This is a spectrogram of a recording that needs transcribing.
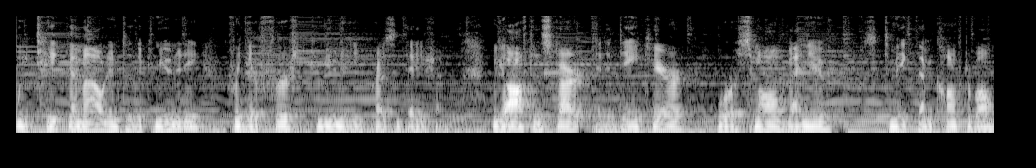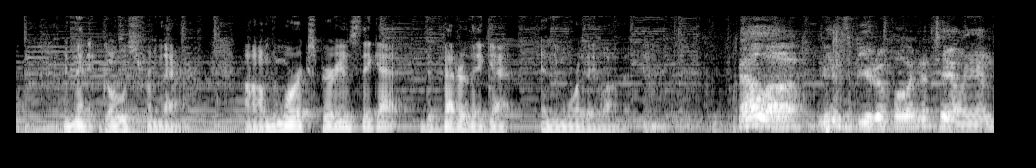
we take them out into the community for their first community presentation. We often start at a daycare or a small venue to make them comfortable, and then it goes from there. Um, the more experience they get, the better they get, and the more they love it. Bella means beautiful in Italian,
